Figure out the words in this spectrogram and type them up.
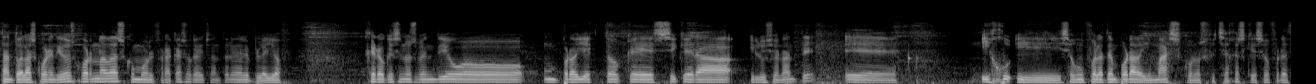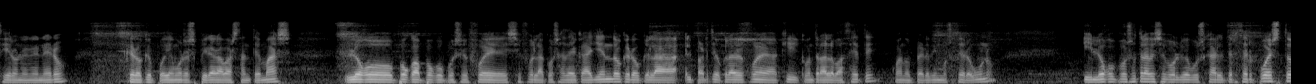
tanto las 42 jornadas como el fracaso que ha dicho Antonio del playoff. Creo que se nos vendió un proyecto que sí que era ilusionante eh, y, y según fue la temporada y más con los fichajes que se ofrecieron en enero, creo que podíamos aspirar a bastante más. Luego poco a poco pues se fue se fue la cosa decayendo. Creo que la- el partido clave fue aquí contra el Albacete cuando perdimos 0-1 y luego pues otra vez se volvió a buscar el tercer puesto,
